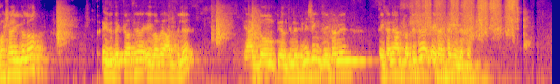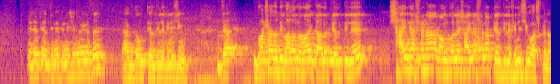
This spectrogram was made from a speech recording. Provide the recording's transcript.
ঘষা হয়ে এই যে দেখতে পাচ্ছেন এইভাবে আট দিলে একদম তেল তিলে ফিনিশিং যেখানে এইখানে হাত বাদ দিছে, এইখান থেকে গেছে। এই যে তেল তিলে ফিনিশিং হয়ে গেছে, একদম তেল তিলে ফিনিশিং যা, ঘষা যদি ভালো না হয়, তাহলে তেল তিলে শাইন আসবে না, রং করলে শাইন আসবে না, তেল তিলে ফিনিশিংও আসবে না।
